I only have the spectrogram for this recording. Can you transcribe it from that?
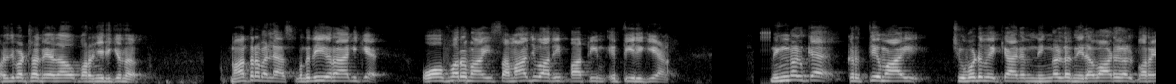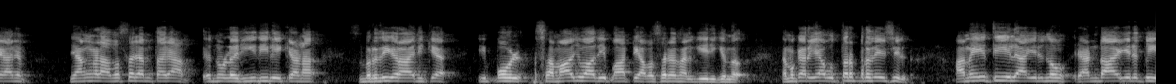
പ്രതിപക്ഷ നേതാവ് പറഞ്ഞിരിക്കുന്നത്. മാത്രമല്ല സ്മൃതി ഇറാനിക്ക് ഓഫറുമായി സമാജ്വാദി പാർട്ടിയും എത്തിയിരിക്കുകയാണ്. നിങ്ങൾക്ക് കൃത്യമായി ചുവടുവെക്കാനും നിങ്ങളുടെ നിലപാടുകൾ പറയാനും ഞങ്ങൾ അവസരം തരാം എന്നുള്ള രീതിയിലേക്കാണ് സ്മൃതി ഇറാനിക്ക് ഇപ്പോൾ സമാജ്വാദി പാർട്ടി അവസരം നൽകിയിരിക്കുന്നത്. നമുക്കറിയാം ഉത്തർപ്രദേശിൽ അമേത്തിയിലായിരുന്നു രണ്ടായിരത്തി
